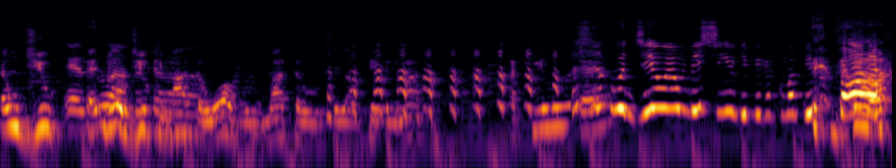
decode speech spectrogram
É um DIL. É É, não é o DIL que mata o óvulo, mata o sei lá o que que ele mata. Aquilo é. O Jill é um bichinho que fica com uma pistola.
